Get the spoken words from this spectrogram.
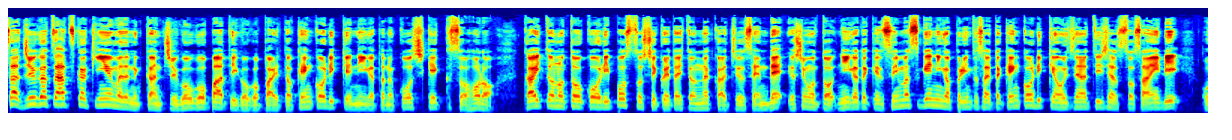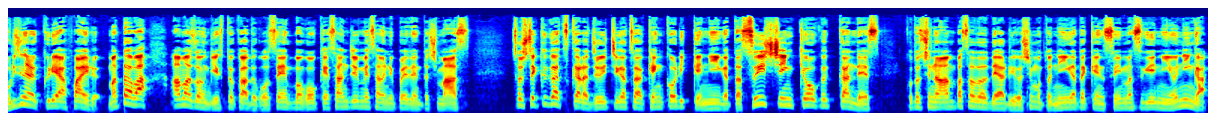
さあ10月20日金曜日までの期間中「ゴーゴーパーティーゴーゴーパリ」と健康立県新潟の公式 X をフォロー。該当の投稿をリポストしてくれた人の中から抽選で吉本新潟県住みます芸人がプリントされた健康立県オリジナル T シャツとサイン入りオリジナルクリアファイルまたは Amazon ギフトカード5000円分合計30名様にプレゼントします。そして9月から11月は健康立憲新潟推進強化期間です。今年のアンバサダーである吉本新潟県すいます芸人4人が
